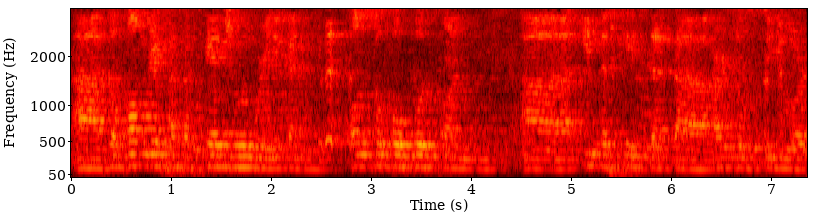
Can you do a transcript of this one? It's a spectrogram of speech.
Ah, so Congress has a schedule where you can also focus on uh, industries that uh, are close to you or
